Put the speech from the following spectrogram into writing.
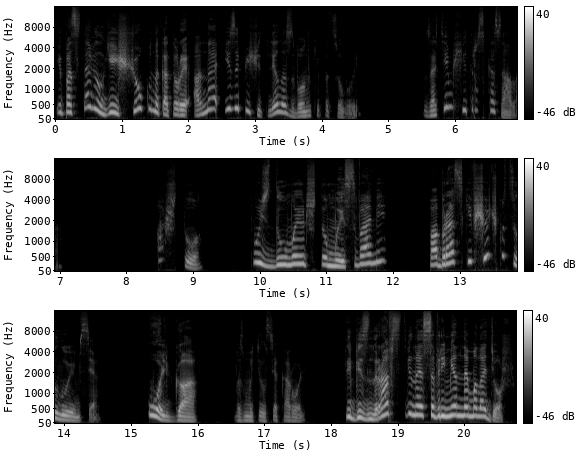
и подставил ей щеку, на которой она и запечатлела звонкий поцелуй. Затем хитро сказала. — А что? Пусть думают, что мы с вами по-братски в щечку целуемся. — Ольга! — возмутился король. — Ты безнравственная современная молодежь.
